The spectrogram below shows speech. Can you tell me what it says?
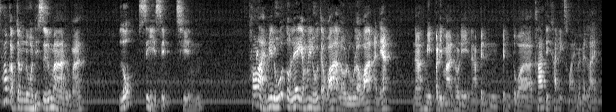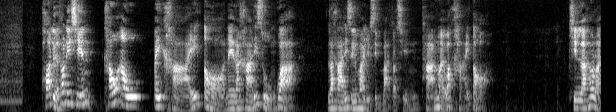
เท่ากับจำนวนที่ซื้อมาถูกไหม ลบ 40 ชิ้น เท่าไหร่ไม่รู้ตัวเลขยังไม่รู้แต่ว่าเรารู้แล้วว่าอันเนี้ยนะมีปริมาณเท่านี้นะครับเป็นเป็นตัวค่าติดค่า x y ไม่เป็นไร พอเหลือเท่านี้ชิ้นเขาเอาไปขายต่อในราคาที่สูงกว่า ราคาที่ซื้อมาอยู่ 10 บาทต่อชิ้น ถามหน่อยว่าขายต่อ ชิ้นละเท่าไหร่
